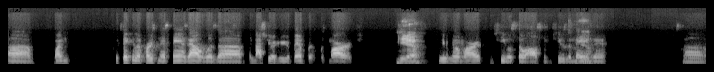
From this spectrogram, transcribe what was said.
Um, one particular person that stands out was uh I'm not sure if you remember was Marge. Yeah. You remember Marge? She was so awesome. She was amazing. Uh,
